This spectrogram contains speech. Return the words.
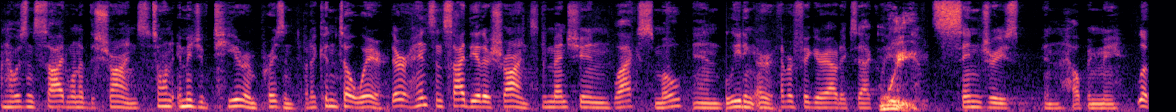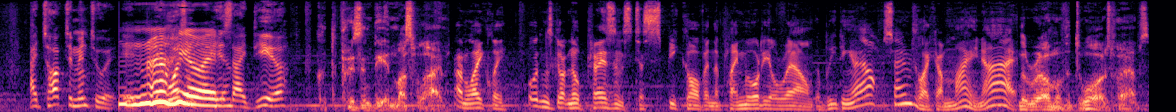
When I was inside one of the shrines, I saw an image of Tyr imprisoned, but I couldn't tell where. There are hints inside the other shrines. He mentioned black smoke and bleeding earth. Never figure out exactly. We. Sindri's been helping me. Look, I talked him into it. It, it wasn't his idea. Could the prison be in Muspelheim? Unlikely. Odin's got no presence to speak of in the primordial realm. The Bleeding Elm? Sounds like a mine, aye. The realm of the dwarves, perhaps.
